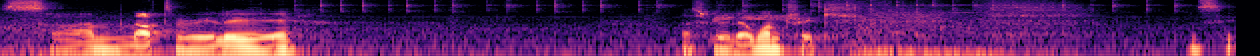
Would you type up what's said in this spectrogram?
So I'm not really. That's really one trick. Let's see.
